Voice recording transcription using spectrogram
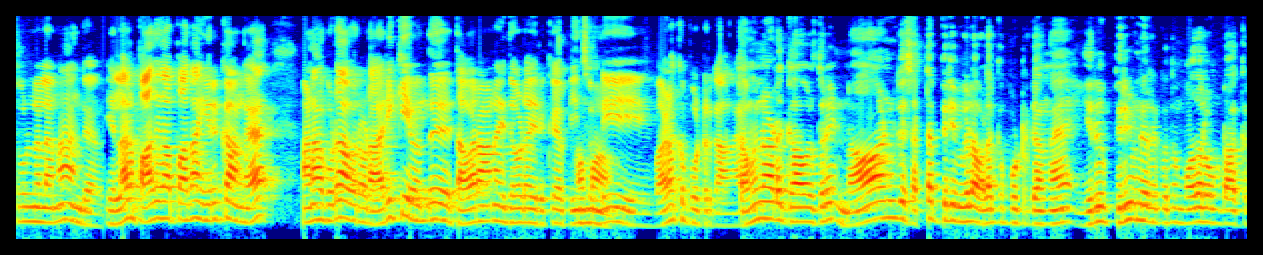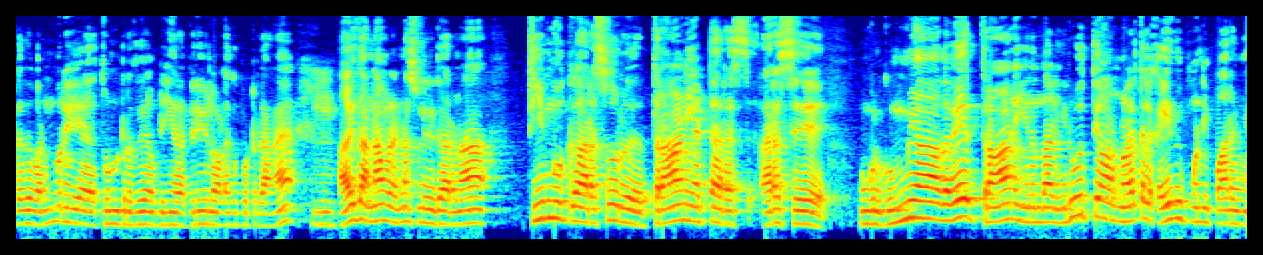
சூழ்நிலைன்னா அங்க எல்லாரும் பாதுகாப்பா தான் இருக்காங்க. ஆனா கூட அவரோட அறிக்கை வந்து தவறான இதோட இருக்கு அப்படின்னு. சொல்லி வழக்கு போட்டிருக்காங்க. தமிழ்நாடு காவல்துறை நான்கு சட்டப்பிரிவுகளை வழக்கு போட்டிருக்காங்க. இரு பிரிவினருக்கு வந்து மோதல் உண்டாக்குறது வன்முறையை தூண்டுறது அப்படிங்கிற பிரிவுல வழக்கு போட்டிருக்காங்க. அதுக்கு அண்ணாமலை என்ன சொல்லியிருக்காருன்னா திமுக அரசு ஒரு திராணியற்ற அரசு அரசு. உங்களுக்கு உண்மையாகவே திராணி இருந்தால் இருபத்தி நாலு மணி நேரத்துல கைது பண்ணி பாருங்க.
